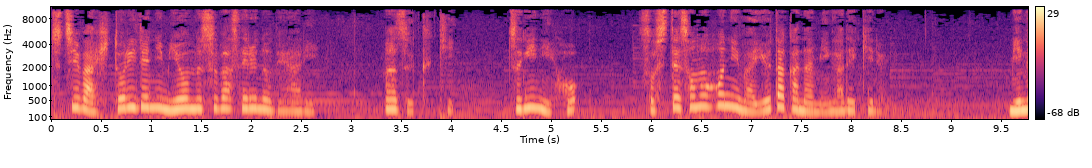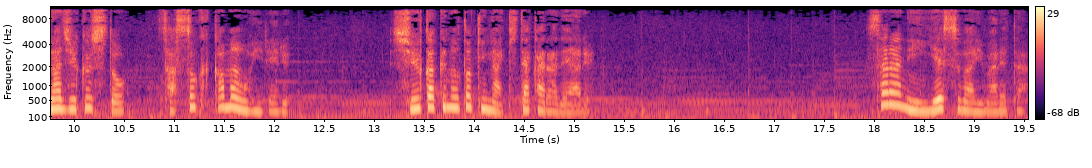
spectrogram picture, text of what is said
土は一人でに実を結ばせるのでありまず茎次に穂そしてその穂には豊かな実ができる。実が熟すと早速鎌を入れる。収穫の時が来たからである。さらにイエスは言われた。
